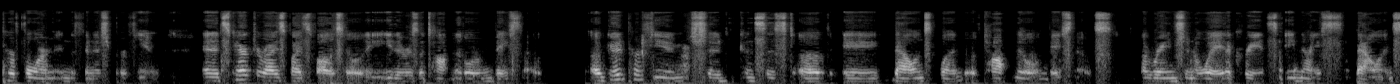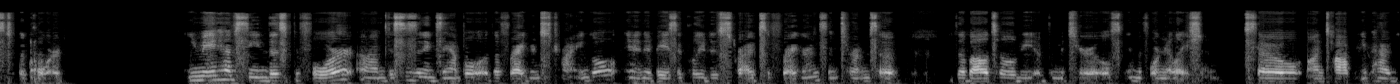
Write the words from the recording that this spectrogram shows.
perform in the finished perfume. And it's characterized by its volatility, either as a top, middle, or base note. A good perfume should consist of a balanced blend of top, middle, and base notes, arranged in a way that creates a nice balanced accord. You may have seen this before. Um, this is an example of a fragrance triangle, and it basically describes the fragrance in terms of the volatility of the materials in the formulation. So on top you have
